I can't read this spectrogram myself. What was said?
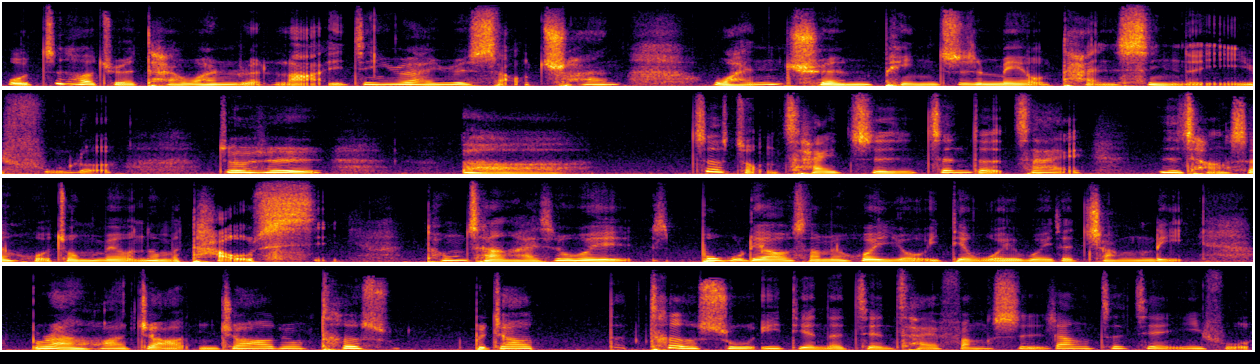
我至少觉得台湾人啦，已经越来越少穿完全平织没有弹性的衣服了，就是呃，这种材质真的在。日常生活中没有那么讨喜，通常还是会布料上面会有一点微微的张力，不然的话就要你就要用特殊比较特殊一点的剪裁方式，让这件衣服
